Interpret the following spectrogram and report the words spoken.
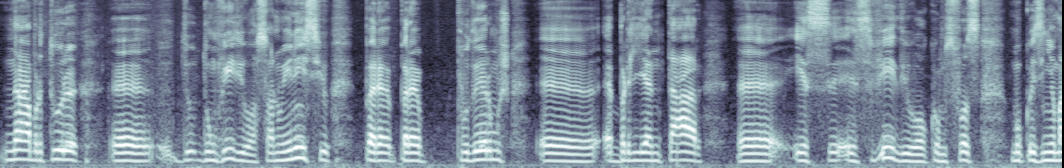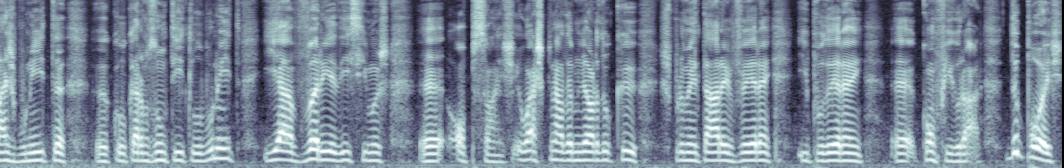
na abertura uh, de, de, um vídeo ou só no início para, para podermos uh, abrilhantar uh, esse, esse vídeo ou como se fosse uma coisinha mais bonita, uh, colocarmos um título bonito e há variadíssimas opções. Eu acho que nada melhor do que experimentarem, verem e poderem configurar. Depois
